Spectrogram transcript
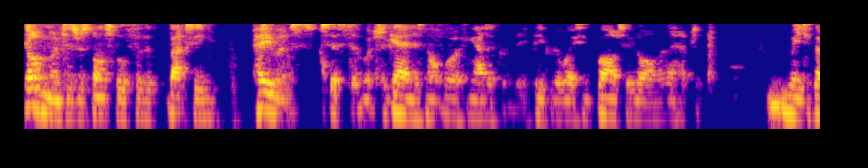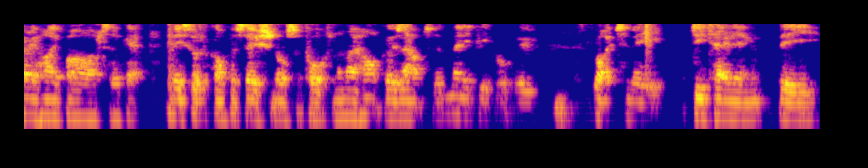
Government is responsible for the vaccine payments system, which again is not working adequately. People are waiting far too long, and they have to meet a very high bar to get any sort of compensation or support. And my heart goes out to many people who write to me detailing the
